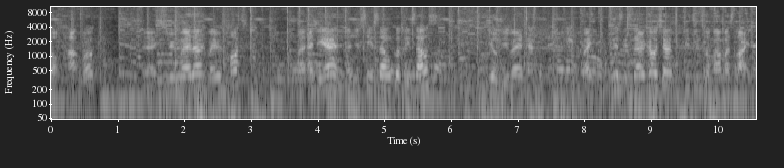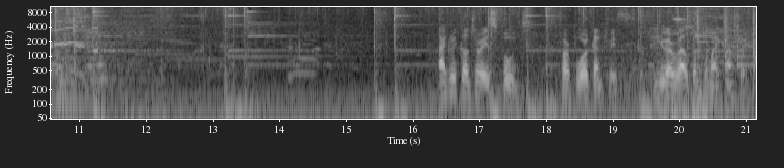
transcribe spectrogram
lot hard work, uh, extreme weather, very hot. But at the end, when you see some good results, you'll be very happy. Right? This is agriculture, this is the farmer's life. Agriculture is food for poor countries. You are welcome to my country.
